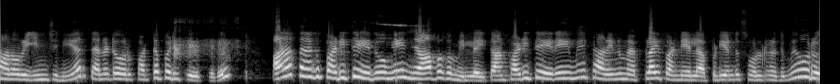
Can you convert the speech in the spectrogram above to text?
தான் ஒரு இன்ஜினியர் தன்னிட்ட ஒரு பட்டப்படிப்பு இருக்குது. ஆனா தனக்கு படித்த எதுவுமே ஞாபகம் இல்லை. தான் படித்த எதையுமே தான் இன்னும் அப்ளை பண்ணல அப்படி என்று சொல்றதுமே ஒரு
